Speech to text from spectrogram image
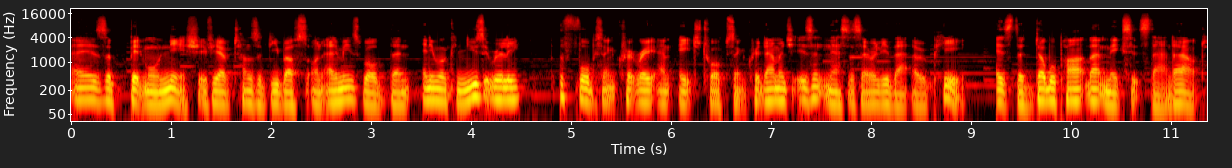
is a bit more niche, if you have tons of debuffs on enemies, well then anyone can use it really, but the 4% crit rate and 8-12% crit damage isn't necessarily that OP. It's the double part that makes it stand out.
